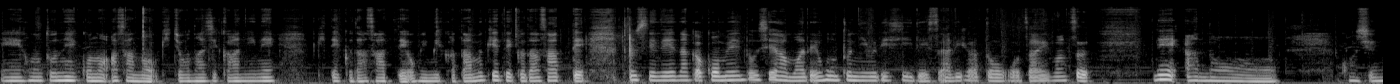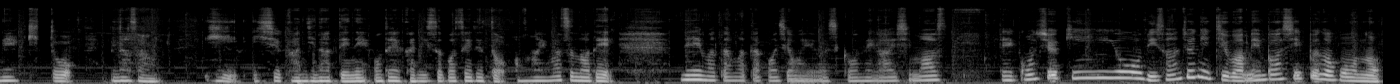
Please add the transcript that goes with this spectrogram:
えー、本当ね、この朝の貴重な時間にね、来てくださって、お耳傾けてくださって、そしてね、なんかコメントシェアまで本当に嬉しいです。ありがとうございます。で、あのー、今週ね、きっと皆さん、いい一週間になってね、穏やかに過ごせると思いますので、ね、またまた今週もよろしくお願いします。で、今週金曜日30日はメンバーシップの方の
